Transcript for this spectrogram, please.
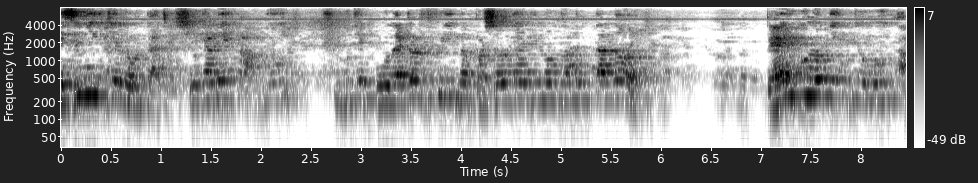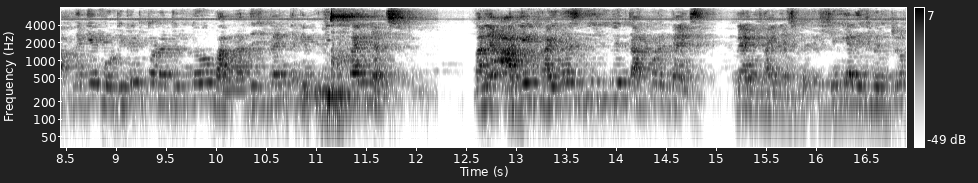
এসএমই যে লোনটা আছে, সেখানে আপনি শুধু যে কোলাটার ফ্রি বা পার্সোনাল গ্যারান্টি লোন পাবেন তা নয় ব্যাংকগুলো কিন্তু আপনাকে মোটিভেট করার জন্য বাংলাদেশ ব্যাংক থেকে ফাইন্যান্স মানে আগে ফাইন্যান্স দিয়ে দিবে, তারপরে ব্যাংক ব্যাংক ফাইন্যান্স করবে সেই অ্যারেঞ্জমেন্টও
